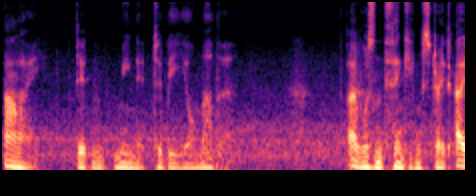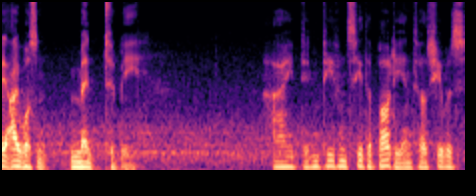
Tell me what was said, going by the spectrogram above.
I didn't mean it to be your mother. I wasn't thinking straight. I, I wasn't meant to be. I didn't even see the body until she was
